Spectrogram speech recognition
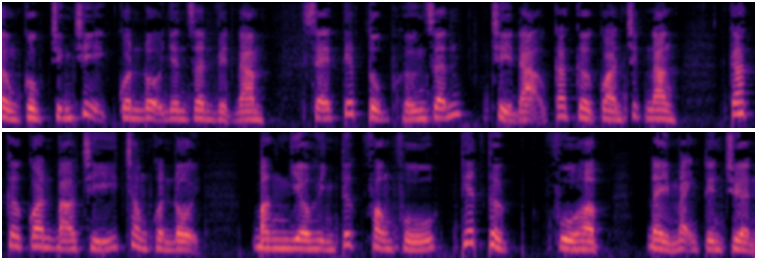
Tổng cục Chính trị Quân đội Nhân dân Việt Nam sẽ tiếp tục hướng dẫn, chỉ đạo các cơ quan chức năng, các cơ quan báo chí trong quân đội bằng nhiều hình thức phong phú, thiết thực, phù hợp, đẩy mạnh tuyên truyền,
